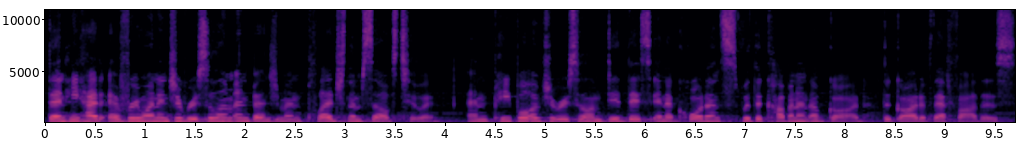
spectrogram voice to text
Then he had everyone in Jerusalem and Benjamin pledge themselves to it and people of Jerusalem did this in accordance with the covenant of God, the God of their fathers.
